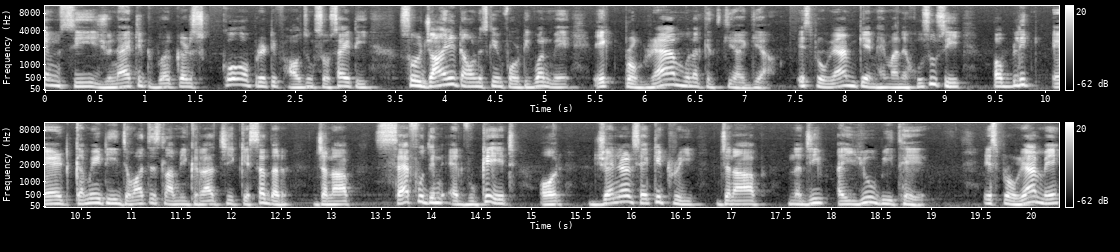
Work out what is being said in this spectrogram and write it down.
M C united workers cooperative housing society Surjani town scheme 41 में एक प्रोग्राम मुनद किया गया। इस प्रोग्राम के मेहमान खसूसी public aid committee Jamaat Islami Karachi के सदर जनाब सैफुद्दीन एडवोकेट और जनरल सेक्रेटरी जनाब नजीब अयूबी थे। इस प्रोग्राम में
